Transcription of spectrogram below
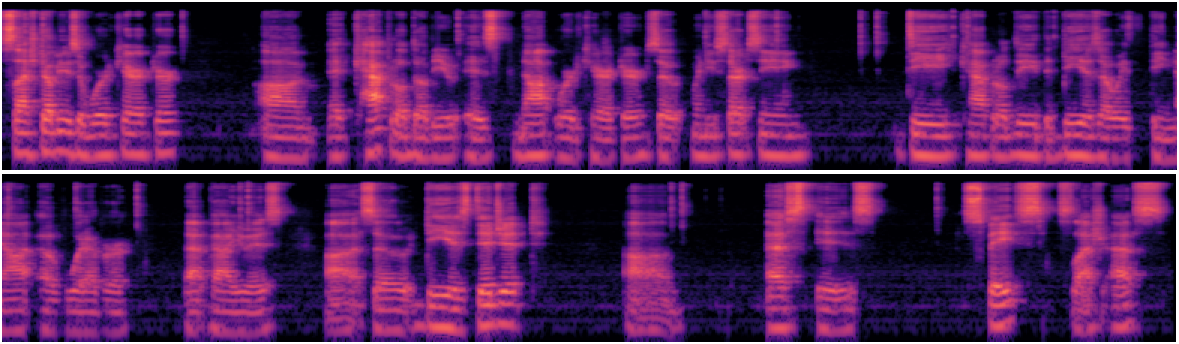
slash W is a word character. Um, a capital W is not word character. So when you start seeing D, capital D, the D is always the not of whatever that value is. Uh, so D is digit, um, S is space slash S,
